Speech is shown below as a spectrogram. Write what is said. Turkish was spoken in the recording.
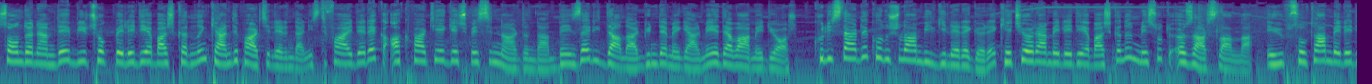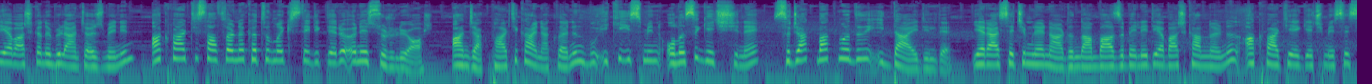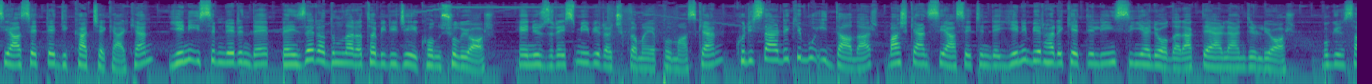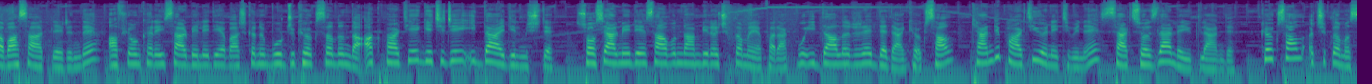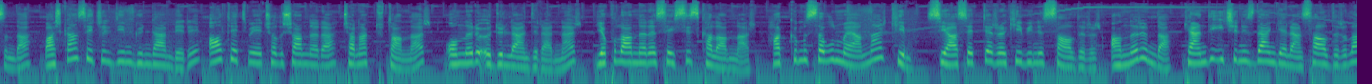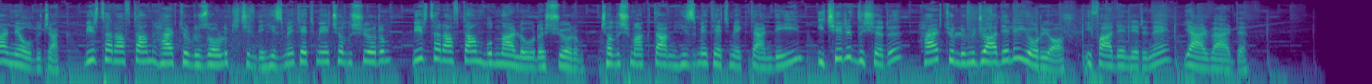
Son dönemde birçok belediye başkanının kendi partilerinden istifa ederek AK Parti'ye geçmesinin ardından benzer iddialar gündeme gelmeye devam ediyor. Kulislerde konuşulan bilgilere göre Keçiören Belediye Başkanı Mesut Özarslan'la Eyüp Sultan Belediye Başkanı Bülent Özmen'in AK Parti saflarına katılmak istedikleri öne sürülüyor. Ancak parti kaynaklarının bu iki ismin olası geçişine sıcak bakmadığı iddia edildi. Yerel seçimlerin ardından bazı belediye başkanlarının AK Parti'ye geçmesi siyasette dikkat çekerken yeni isimlerin de benzer adımlar atabileceği konuşuluyor. Henüz resmi bir açıklama yapılmazken kulislerdeki bu iddialar başkent siyasetinde yeni bir hareketliliğin sinyali olarak değerlendiriliyor. Bugün sabah saatlerinde Afyonkarahisar Belediye Başkanı Burcu Köksal'ın da AK Parti'ye geçeceği iddia edilmişti. Sosyal medya hesabından bir açıklama yaparak bu iddiaları reddeden Köksal, kendi parti yönetimine sert sözlerle yüklendi. Köksal açıklamasında başkan seçildiğim günden beri alt etmeye çalışanlara çanak tutanlar, onları ödüllendirenler, yapılanlara sessiz kalanlar, hakkımı savunmayanlar kim? Siyasette rakibiniz saldırır. Anlarım da kendi içinizden gelen saldırılar ne olacak? Bir taraftan her türlü zorluk içinde hizmet etmeye çalışıyorum, bir taraftan bunlarla uğraşıyorum. Çalışmaktan, hizmet etmekten değil, içeri dışarı her türlü mücadele yoruyor ifadelerine yer verdi.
